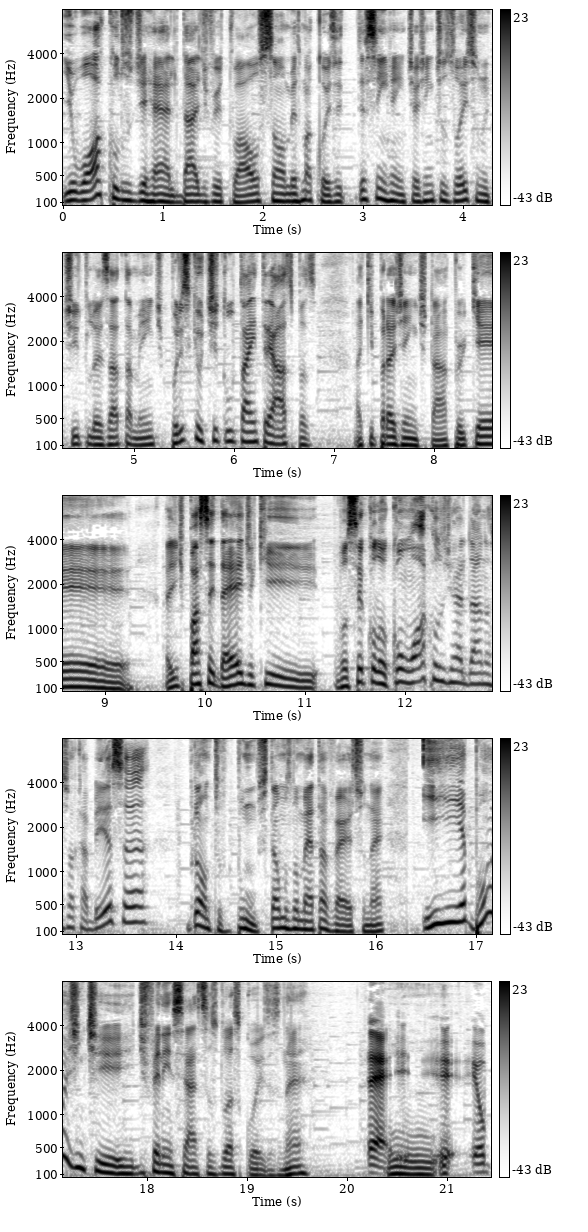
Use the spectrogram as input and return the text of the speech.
e o óculos de realidade virtual são a mesma coisa. E assim, gente, a gente usou isso no título exatamente. Por isso que o título tá entre aspas aqui pra gente, tá? Porque a gente passa a ideia de que você colocou um óculos de realidade na sua cabeça, pronto, pum, estamos no metaverso, né? E é bom a gente diferenciar essas duas coisas, né? É, o... eu,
